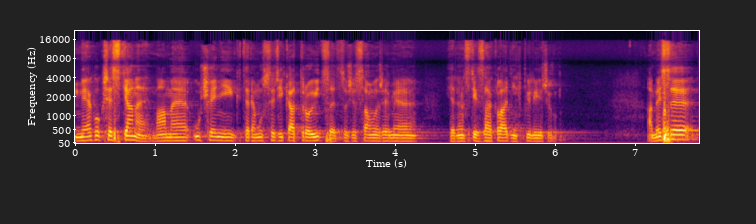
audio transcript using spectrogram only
my jako křesťané máme učení, kterému se říká trojice, což je samozřejmě jeden z těch základních pilířů. A my se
